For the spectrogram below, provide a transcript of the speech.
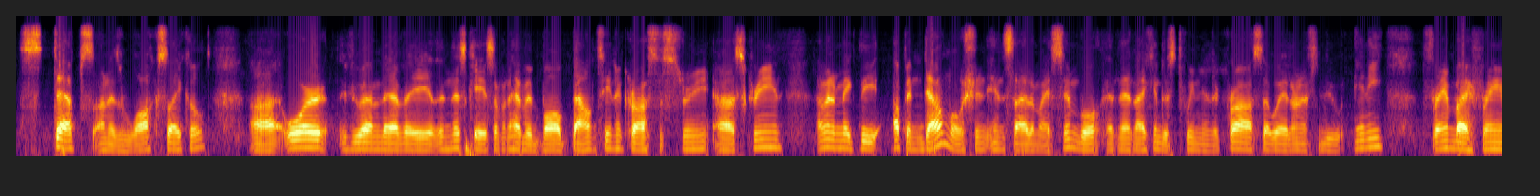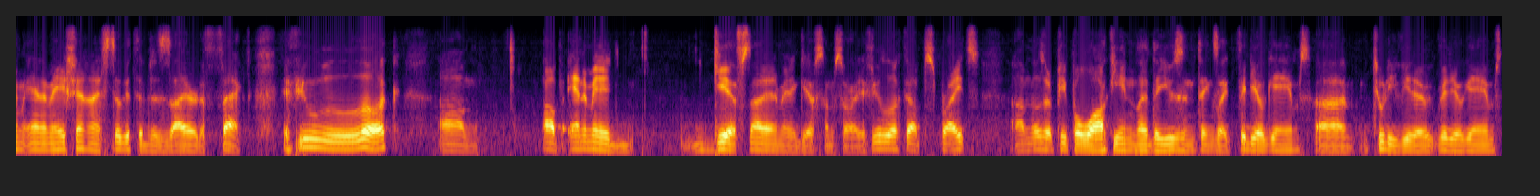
steps on his walk cycle. Uh, or if you wanted to have a, in this case, I'm going to have a ball bouncing across the screen, uh, screen. I'm going to make the up and down motion inside of my symbol, and then I can just tween it across. That way I don't have to do any frame by frame animation, and I still get the desired effect. If you look um, up animated GIFs, not animated GIFs, I'm sorry. If you look up sprites, um, those are people walking, like they use in things like video games, uh, 2D video, video games,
